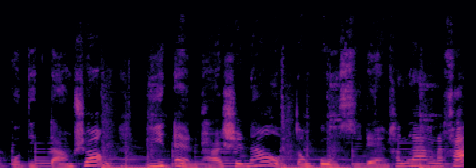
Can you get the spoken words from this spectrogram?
ากกดติดตามช่อง Eat and p a s Channel ตรงปุ่มสีแดงข้างล่างนะคะ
